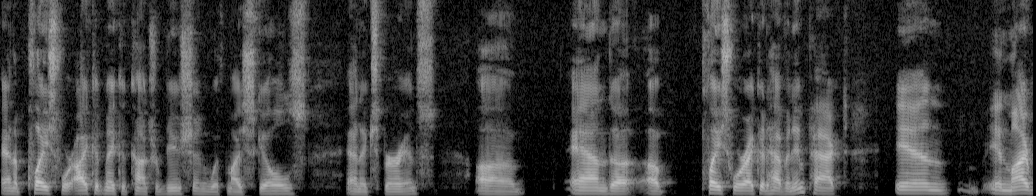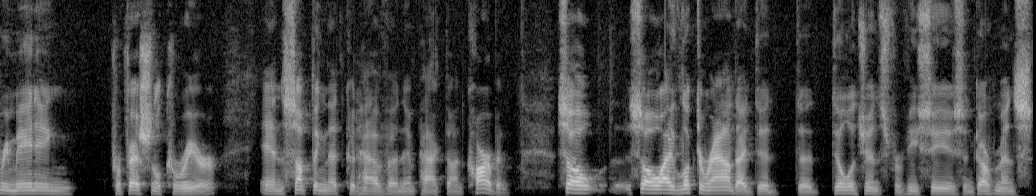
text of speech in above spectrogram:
and a place where I could make a contribution with my skills and experience, uh, and a place where I could have an impact in in my remaining professional career and something that could have an impact on carbon. So, so I looked around. I did the diligence for VCs and governments,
